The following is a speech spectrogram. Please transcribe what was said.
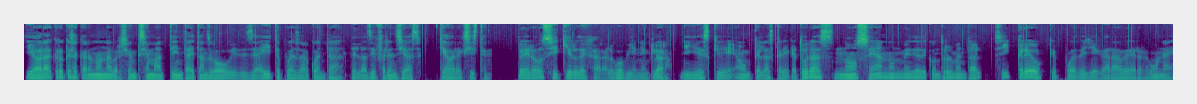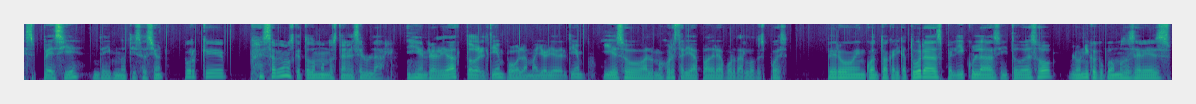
y ahora creo que sacaron una versión que se llama Teen Titans Go, y desde ahí te puedes dar cuenta de las diferencias que ahora existen. Pero sí quiero dejar algo bien en claro, y es que aunque las caricaturas no sean un medio de control mental, sí creo que puede llegar a haber una especie de hipnotización, porque pues sabemos que todo el mundo está en el celular. Y en realidad todo el tiempo, o la mayoría del tiempo. Y eso a lo mejor estaría padre abordarlo después. Pero en cuanto a caricaturas, películas y todo eso, lo único que podemos hacer es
